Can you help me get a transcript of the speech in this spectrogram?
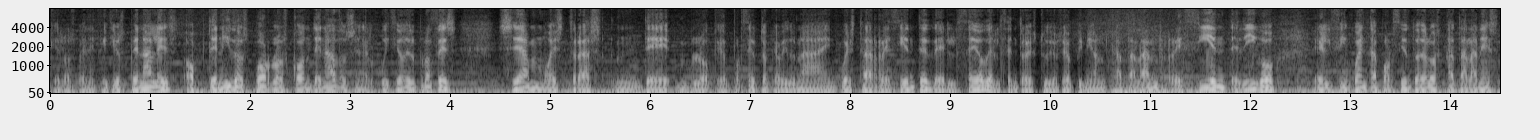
que los beneficios penales obtenidos por los condenados en el juicio del proceso sean muestras de bloqueo. Por cierto, que ha habido una encuesta reciente del CEO, del Centro de Estudios de Opinión Catalán, reciente digo, el 50% de los catalanes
